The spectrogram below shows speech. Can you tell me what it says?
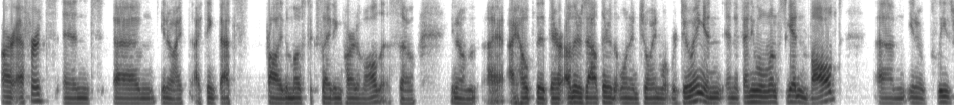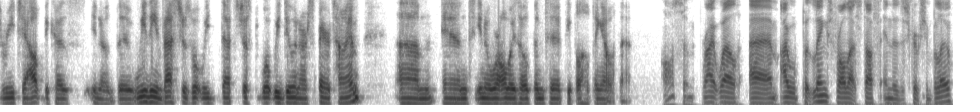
our efforts. And, um, you know, I, I think that's probably the most exciting part of all this. So, you know, I, I hope that there are others out there that want to join what we're doing. And, and if anyone wants to get involved, um, you know, please reach out because, you know, the, we, the investors, what we, that's just what we do in our spare time. Um, and, you know, we're always open to people helping out with that. Awesome. Right. Well, um, I will put links for all that stuff in the description below.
